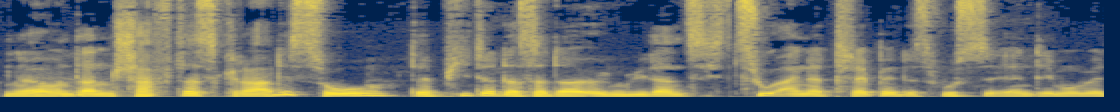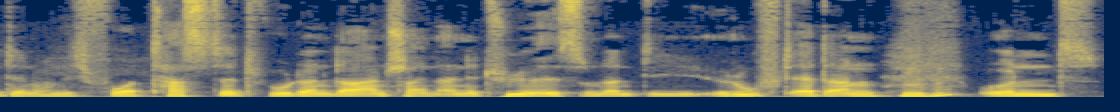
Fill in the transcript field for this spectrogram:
Ja, und dann schafft das gerade so, der Peter, dass er da irgendwie dann sich zu einer Treppe, das wusste er in dem Moment ja noch nicht, vortastet, wo dann da anscheinend eine Tür ist. Und dann die ruft er dann mhm. und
